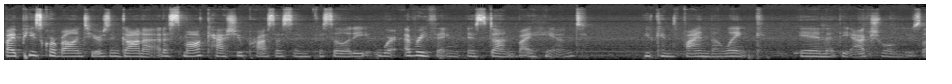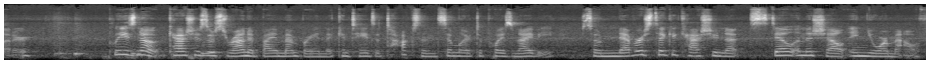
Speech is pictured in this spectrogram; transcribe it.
by Peace Corps volunteers in Ghana at a small cashew processing facility where everything is done by hand. You can find the link in the actual newsletter. Please note, cashews are surrounded by a membrane that contains a toxin similar to poison ivy, so never stick a cashew nut still in the shell in your mouth.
